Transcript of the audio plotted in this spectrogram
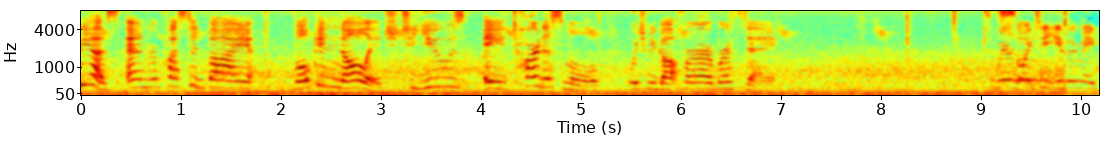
yes, and requested by Vulcan Knowledge to use a TARDIS mold, which we got for our birthday. so we're So- going to either make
